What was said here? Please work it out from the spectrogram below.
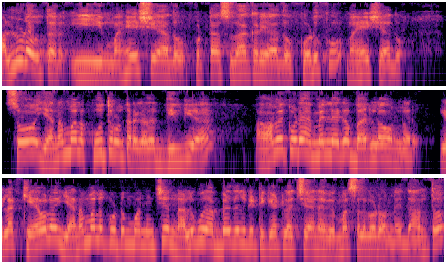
అల్లుడు అవుతారు ఈ మహేష్ యాదవ్ పుట్టా సుధాకర్ యాదవ్ కొడుకు మహేష్ యాదవ్. సో యనమల కూతురు ఉంటారు కదా దివ్య. ఆమె కూడా ఎమ్మెల్యేగా బరిలో ఉన్నారు. ఇలా కేవలం యనమల కుటుంబం నుంచి నలుగురు అభ్యర్థులకి టికెట్లు వచ్చాయనే విమర్శలు కూడా ఉన్నాయి. దాంతో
